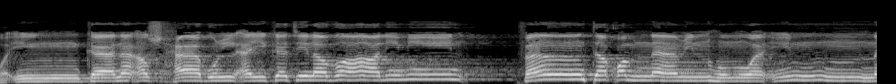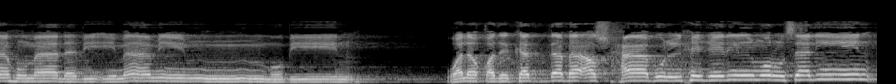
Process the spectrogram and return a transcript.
وان كان اصحاب الايكه لظالمين فانتقمنا منهم وانهما لبامام مبين ولقد كذب اصحاب الحجر المرسلين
